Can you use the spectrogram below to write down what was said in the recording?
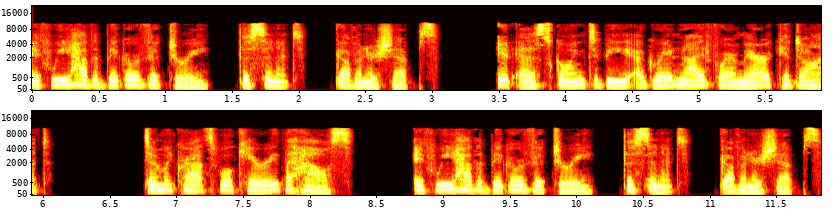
If we have a bigger victory, the Senate, governorships. It is going to be a great night for America. Democrats will carry the House. If we have a bigger victory, the Senate, governorships.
